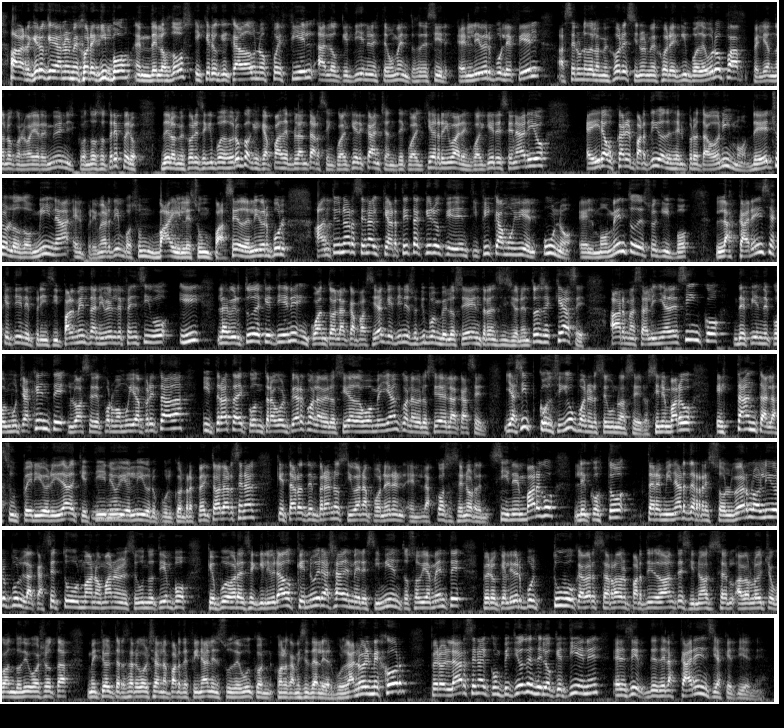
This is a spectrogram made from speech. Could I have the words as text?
A ver, creo que ganó el mejor equipo de los dos y creo que cada uno fue fiel a lo que tiene en este momento. Es decir, el Liverpool es fiel a ser uno de los mejores, si no el mejor equipo de Europa, peleándolo con el Bayern de Múnich con dos o tres, pero de los mejores equipos de Europa que es capaz de plantarse en cualquier cancha, ante cualquier rival, en cualquier escenario e ir a buscar el partido desde el protagonismo. De hecho, lo domina el primer tiempo, es un baile, es un paseo de Liverpool ante un Arsenal que Arteta creo que identifica muy bien, uno, el momento de su equipo, las carencias que tiene principalmente a nivel defensivo y las virtudes que tiene en cuanto a la capacidad que tiene su equipo en velocidad y en transición. Entonces, ¿qué hace? Arma esa línea de 5, defiende con mucha gente, lo hace de forma muy apretada y trata de contragolpear con la velocidad de Aubameyang, con la velocidad de la cassette. Y así consiguió ponerse 1 a 0. Sin embargo, es tanta la superioridad que tiene hoy el Liverpool con respecto al Arsenal que tarde o temprano se iban a poner en, en las cosas en orden. Sin embargo, le costó terminar de resolverlo al Liverpool. La cassette tuvo un mano a mano en el segundo tiempo que pudo haber desequilibrado, que no era ya de merecimientos, obviamente, pero que Liverpool tuvo que haber cerrado el partido antes y no haberlo hecho cuando Diego Jota metió el tercer gol ya en la parte final en su debut con, con la camiseta de Liverpool. Ganó el mejor, pero el Arsenal compitió desde lo que tiene, es decir, desde las carencias que tiene.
